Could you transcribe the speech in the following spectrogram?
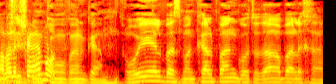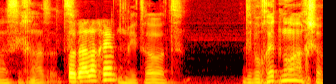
אבל הן קיימות. כמובן גם. רועי אלבז, מנכ"ל פנגו, תודה רבה לך על השיחה הזאת. תודה לכם. להתראות. דיווחי תנועה עכשיו.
